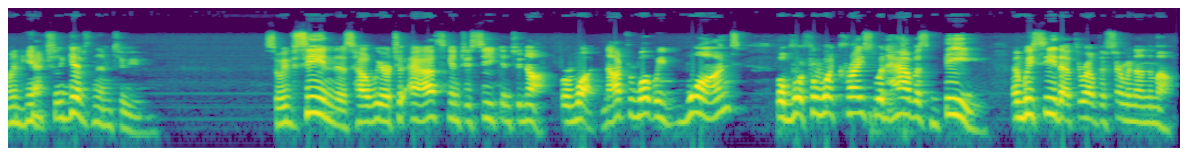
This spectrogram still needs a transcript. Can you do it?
when he actually gives them to you. So we've seen this how we are to ask and to seek and to knock. For what? Not for what we want, but for what Christ would have us be. And we see that throughout the Sermon on the Mount.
